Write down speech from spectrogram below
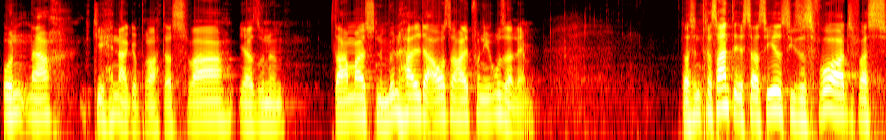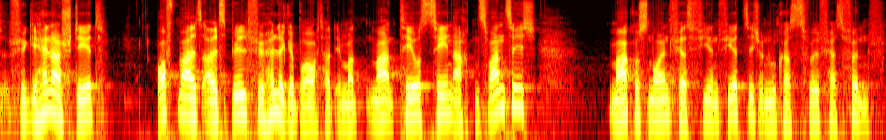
und nach Gehenna gebracht. Das war ja so eine damals eine Müllhalde außerhalb von Jerusalem. Das Interessante ist, dass Jesus dieses Wort, was für Gehenna steht, oftmals als Bild für Hölle gebraucht hat. In Matthäus 10, 28, Markus 9, Vers 44 und Lukas 12, Vers 5.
